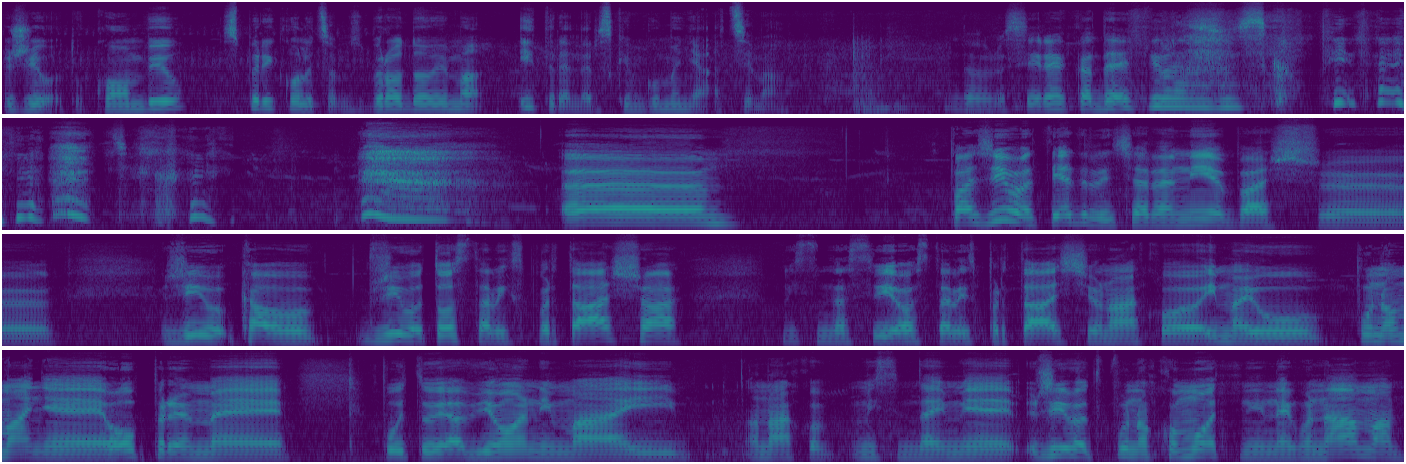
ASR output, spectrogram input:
Život u kombiju, s prikolicom s brodovima i trenerskim gumenjacima. Dobro si rekao da je filozofsko pitanje. Pa život jedriličara nije baš e, kao život ostalih sportaša. Mislim da svi ostali sportaši onako imaju puno manje opreme, putuju avionima i onako mislim da im je život puno komotniji nego nama.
